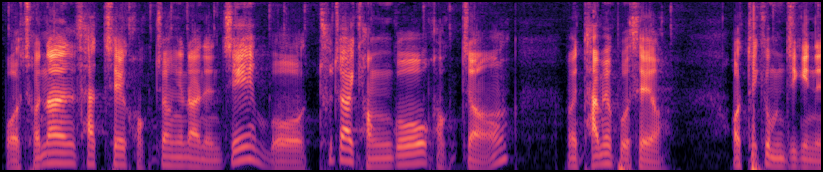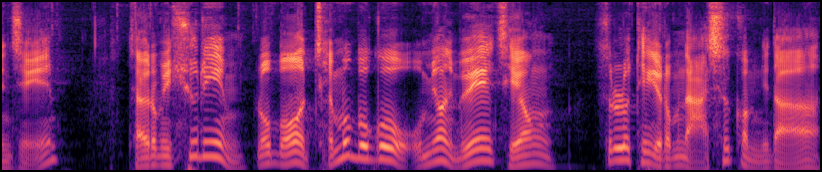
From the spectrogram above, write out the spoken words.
뭐 전환 사채 걱정이라든지 뭐 투자 경고 걱정 다음에 보세요 어떻게 움직이는지 자 여러분 휴림 로봇 재무 보고 오면 왜 제형 슬로텍 여러분 아실 겁니다.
